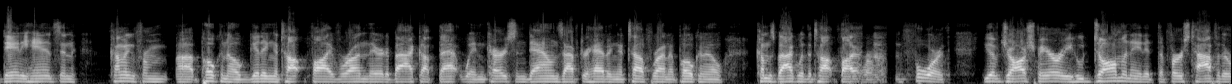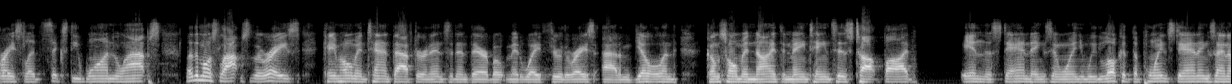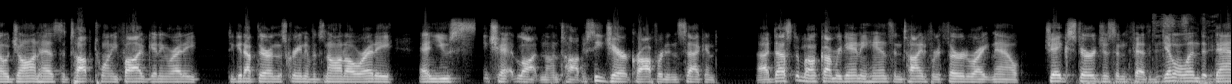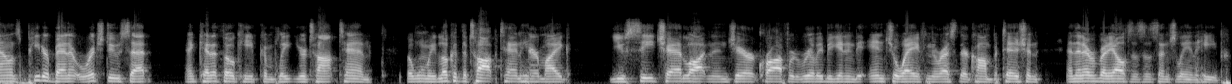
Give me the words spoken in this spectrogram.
Danny Hansen coming from uh, Pocono getting a top five run there to back up that win. Carson Downs, after having a tough run at Pocono, comes back with a top five run fourth. You have Josh Berry, who dominated the first half of the race, led 61 laps, led the most laps of the race, came home in 10th after an incident there about midway through the race. Adam Gilliland comes home in ninth and maintains his top five in the standings. And when we look at the point standings, I know John has the top 25 getting ready to get up there on the screen if it's not already. And you see Chad Lawton on top. You see Jarrett Crawford in second. Uh, Dustin Montgomery, Danny Hansen tied for third right now. Jake Sturgis in fifth. Gilliland Downs, Peter Bennett, Rich Doucette, and Kenneth O'Keefe complete your top 10. But when we look at the top 10 here, Mike, you see Chad Lawton and Jarrett Crawford really beginning to inch away from the rest of their competition, and then everybody else is essentially in a heap.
